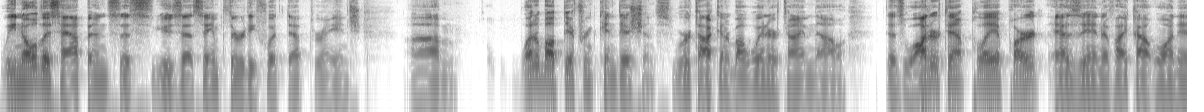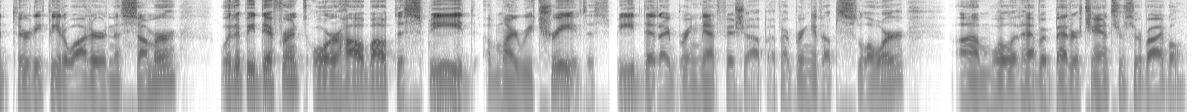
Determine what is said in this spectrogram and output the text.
we know this happens. Let's use that same 30 foot depth range. Um, what about different conditions? We're talking about wintertime now. Does water temp play a part? As in, if I caught one in 30 feet of water in the summer, would it be different? Or how about the speed of my retrieve, the speed that I bring that fish up? If I bring it up slower, um, will it have a better chance of survival?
